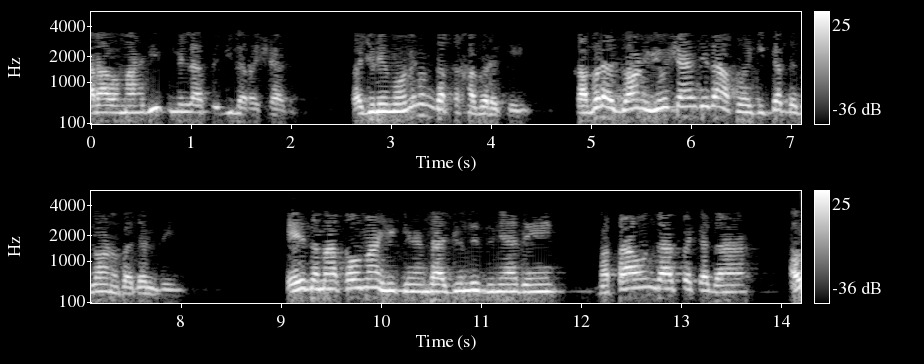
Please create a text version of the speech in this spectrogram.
ارا و ما هدیکم الا سبیل الرشاد رجل مؤمنم دا خبره کوي خبره ځوان یو شان دي دا خو حقیقت د ځوانو بدل دي اے زما قومه یقینا دا ژوند دنیا دی متاون دا سکدا او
